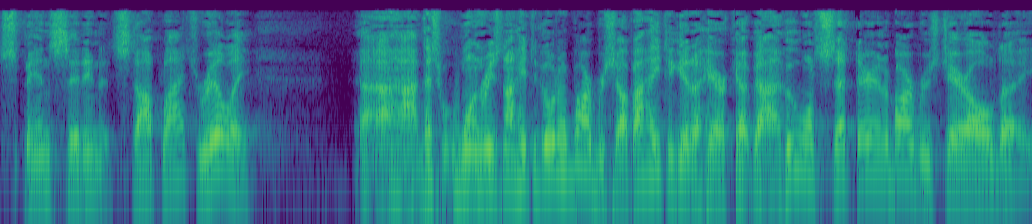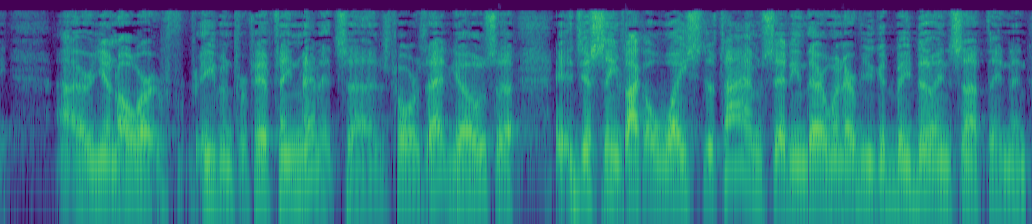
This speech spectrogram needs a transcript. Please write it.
spend sitting at stoplights? Really? Uh, that's one reason I hate to go to a barber shop. I hate to get a haircut. I, who wants to sit there in a barber's chair all day? Uh, or, you know, or f- even for 15 minutes, uh, as far as that goes. Uh, it just seems like a waste of time sitting there whenever you could be doing something. And,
